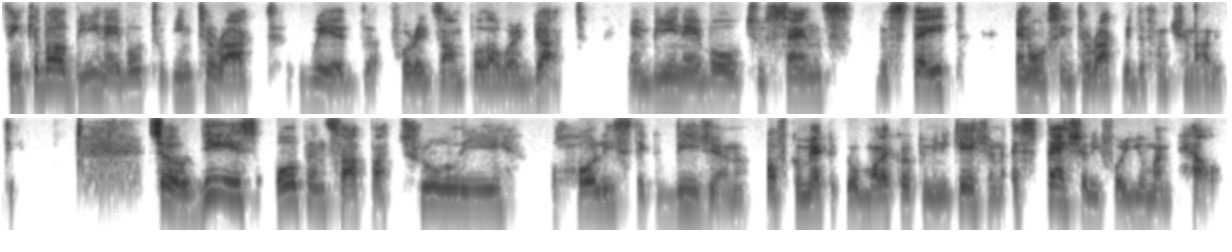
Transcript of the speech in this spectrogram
think about being able to interact with, for example, our gut and being able to sense the state and also interact with the functionality. So this opens up a truly holistic vision of molecular communication, especially for human health.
